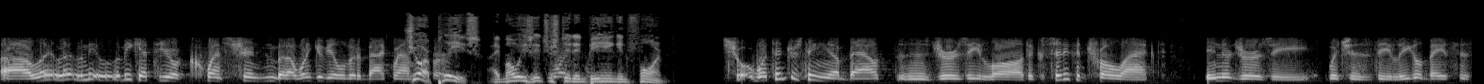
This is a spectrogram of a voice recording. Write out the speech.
Uh, let, let, let me let me get to your question, but I want to give you a little bit of background. Sure, first. please. I'm always interested in being informed. Sure. What's interesting about the New Jersey law, the Casino Control Act in New Jersey, which is the legal basis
